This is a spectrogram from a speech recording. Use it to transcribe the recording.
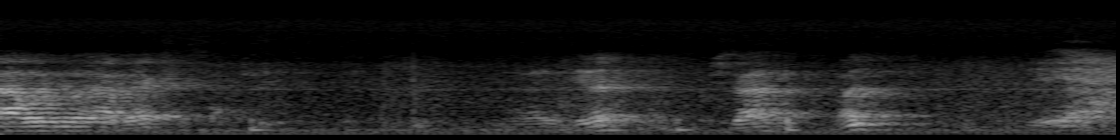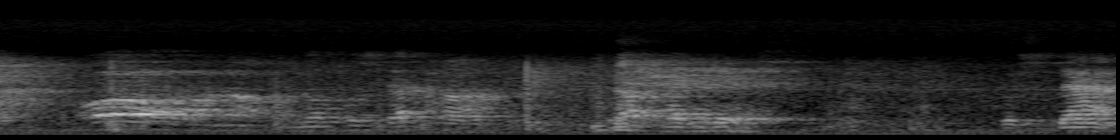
now we will have exercise. Right here. Push that. One. Yeah. Oh, no. No, push that hard. Not like this. Push down.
